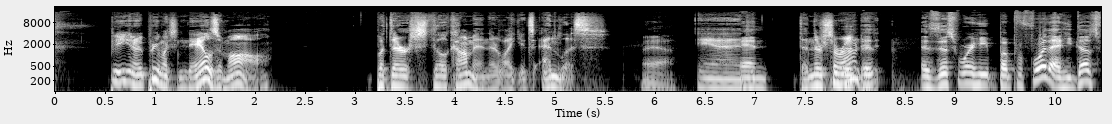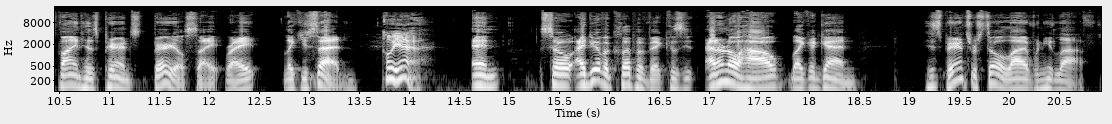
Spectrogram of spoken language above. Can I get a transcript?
you know pretty much nails them all. But they're still coming. They're like it's endless, Yeah, and, and then they're surrounded. Is, is this where he? But before that, he does find his parents' burial site, right? Like you said, oh yeah, and so I do have a clip of it because I don't know how. Like again, his parents were still alive when he left.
